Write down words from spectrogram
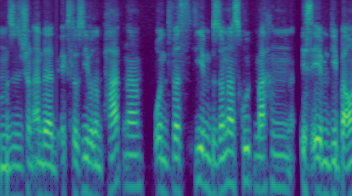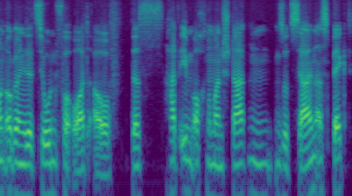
Sie sind schon einer der exklusiveren Partner. Und was die eben besonders gut machen, ist eben die bauen Organisationen vor Ort auf. Das hat eben auch nochmal einen starken sozialen Aspekt.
